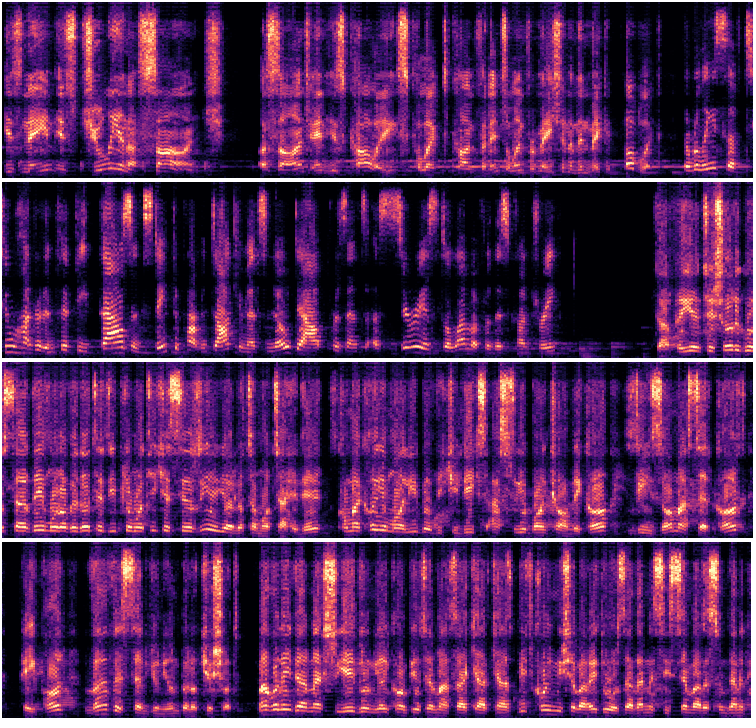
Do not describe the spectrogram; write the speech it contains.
His name is Julian Assange. Assange and his colleagues collect confidential information and then make it public. The release of 250,000 State Department documents no doubt presents a serious dilemma for this country. در پی انتشار گسترده مراودات دیپلماتیک سری ایالات متحده کمک های مالی به ویکیلیکس از سوی بانک آمریکا ویزا مسترکارد پیپال و وسترن یونیون بلوکه شد. مقاله در نشریه دنیای کامپیوتر مطرح کرد که از بیت کوین میشه برای دور زدن سیستم و رسوندن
